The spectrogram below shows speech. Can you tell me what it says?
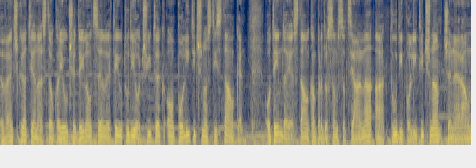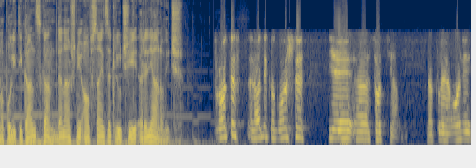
Večkrat je na stavkajoče delavce letel tudi očitek o političnosti stavke. O tem, da je stavka predvsem socialna, a tudi politična, če ne ravno politikanska, današnji offside zaključi Reljanovič. Protest radnika Goše je uh, socijalni. Dakle, oni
